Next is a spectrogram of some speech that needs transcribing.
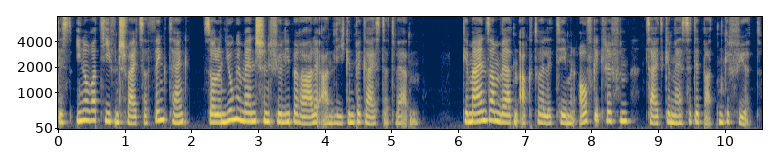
des innovativen Schweizer Think Tank sollen junge Menschen für liberale Anliegen begeistert werden. Gemeinsam werden aktuelle Themen aufgegriffen, zeitgemäße Debatten geführt.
